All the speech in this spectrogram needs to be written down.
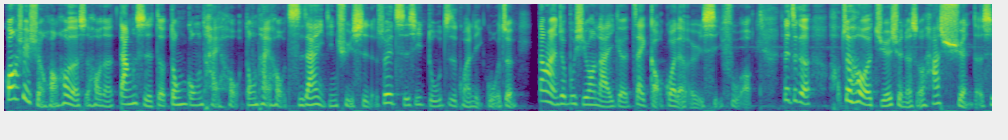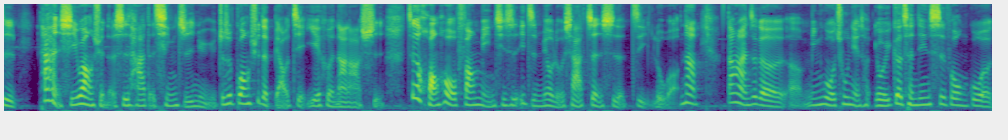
光绪选皇后的时候呢，当时的东宫太后东太后慈安已经去世了，所以慈禧独自管理国政，当然就不希望来一个再搞怪的儿媳妇哦。所以这个最后的决选的时候，他选的是他很希望选的是他的亲侄女，就是光绪的表姐叶赫那拉氏。这个皇后芳名其实一直没有留下正式的记录哦。那当然，这个呃民国初年有一个曾经侍奉过。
